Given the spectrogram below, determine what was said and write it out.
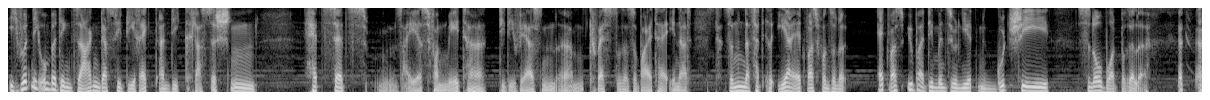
ich würde nicht unbedingt sagen, dass sie direkt an die klassischen Headsets, sei es von Meta, die diversen ähm, Quests und so weiter erinnert, sondern das hat eher etwas von so einer etwas überdimensionierten Gucci Snowboard-Brille.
